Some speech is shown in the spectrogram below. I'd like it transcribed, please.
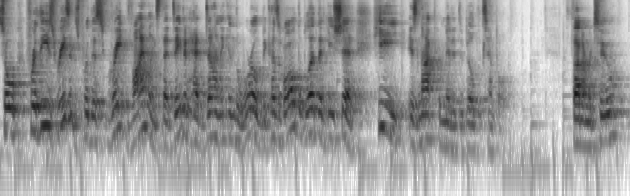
So, for these reasons, for this great violence that David had done in the world, because of all the blood that he shed, he is not permitted to build the temple. Thought number two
